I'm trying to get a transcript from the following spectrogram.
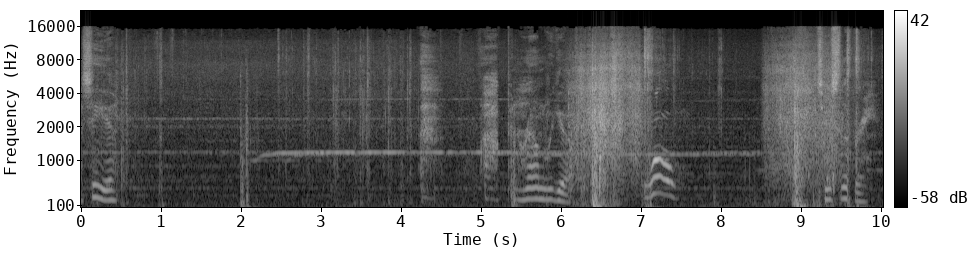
See you. Up and around we go. Whoa! Too slippery.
